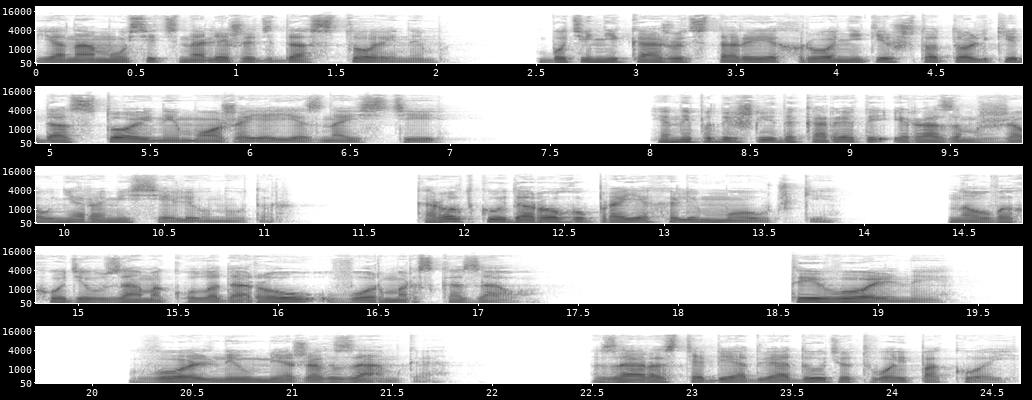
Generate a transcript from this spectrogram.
Яна мусіць належаць дастойным бо ці не кажуць старыя хронікі што толькі дастойны можа яе знайсці. Яны падышлі да карэты і разам з жаўнерамі селі ўнутр. Кароткую дарогу праехалі моўчкі. На ўваходзе ў замак уладароў вормар сказаў. Ты вольны. Вольны ў межах замка. Зараз цябе адвядуць у твой пакой.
